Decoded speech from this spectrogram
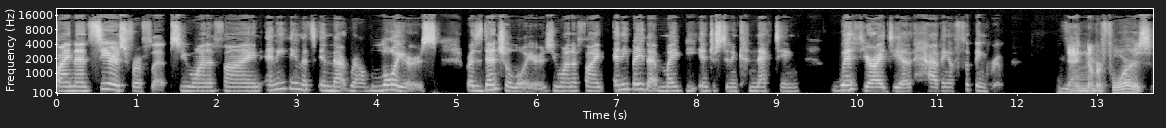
financiers for flips. You want to find anything that's in that realm. Lawyers, residential lawyers. You want to find anybody that might be interested in connecting with your idea of having a flipping group. And number four is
